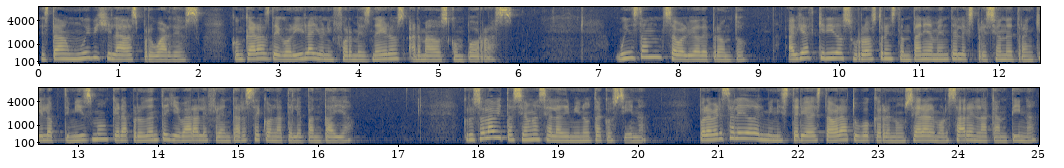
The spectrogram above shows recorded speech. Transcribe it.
estaban muy vigiladas por guardias, con caras de gorila y uniformes negros armados con porras. Winston se volvió de pronto había adquirido su rostro instantáneamente la expresión de tranquilo optimismo que era prudente llevar al enfrentarse con la telepantalla. Cruzó la habitación hacia la diminuta cocina. Por haber salido del ministerio a esta hora tuvo que renunciar a almorzar en la cantina,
